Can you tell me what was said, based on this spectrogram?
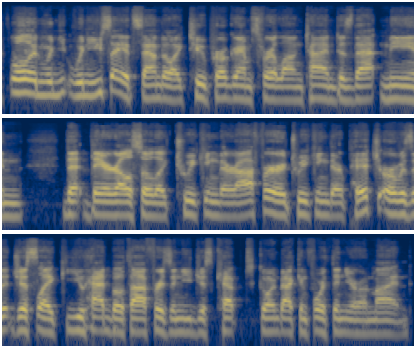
well and when you when you say it's down to like two programs for a long time does that mean that they're also like tweaking their offer or tweaking their pitch or was it just like you had both offers and you just kept going back and forth in your own mind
